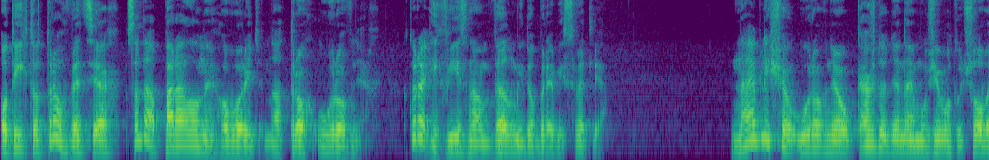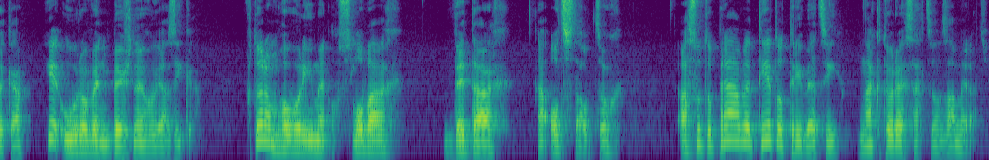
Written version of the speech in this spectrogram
O týchto troch veciach sa dá paralelne hovoriť na troch úrovniach, ktoré ich význam veľmi dobre vysvetlia. Najbližšou úrovňou každodennému životu človeka je úroveň bežného jazyka, v ktorom hovoríme o slovách, vetách a odstavcoch, a sú to práve tieto tri veci, na ktoré sa chcem zamerať.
